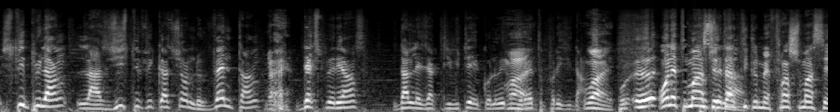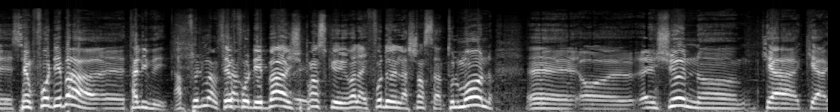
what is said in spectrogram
stipulant la justification de 20 ans Ouais. d'expérience dans les activités économiques Ouais. pour être président. Ouais. Pour eux, Honnêtement, cet cela- article, mais franchement, c'est un faux débat, euh, Talibé. Absolument. C'est un faux débat. Je pense que voilà, il faut donner la chance à tout le monde. Euh, euh, un jeune euh, qui, a, qui, a,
